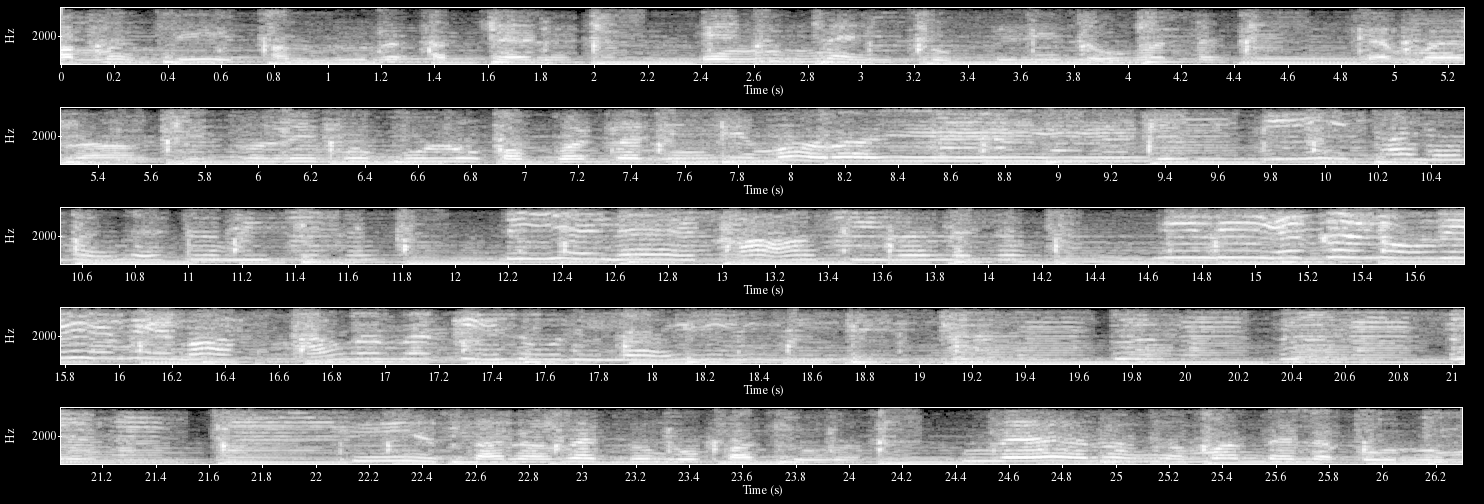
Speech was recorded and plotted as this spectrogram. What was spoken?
කමසේ අඳුර අතර එන්නයි සුපිරි ලොවට. කැමරා විදුලි බුබුලු ඔබට ඉඟි මරයි ී. පලවලට මිසක දියන කාසිවලට නිලියක නොවේ මෙම තවම කිඳුරිලයි. සර වැදුණු පසුව නෑරඟ මණ්ඩල පුරුම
